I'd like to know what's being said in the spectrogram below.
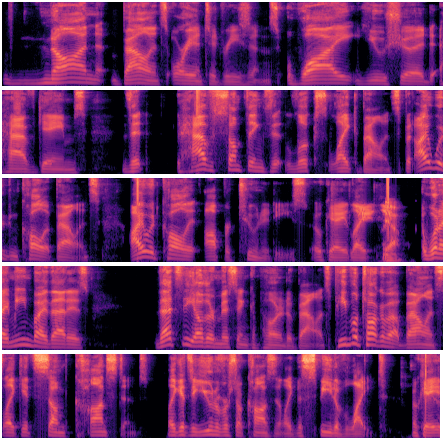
non-balance oriented reasons why you should have games that have something that looks like balance, but I wouldn't call it balance. I would call it opportunities, okay? Like Yeah. what I mean by that is that's the other missing component of balance. People talk about balance like it's some constant, like it's a universal constant, like the speed of light. Okay,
